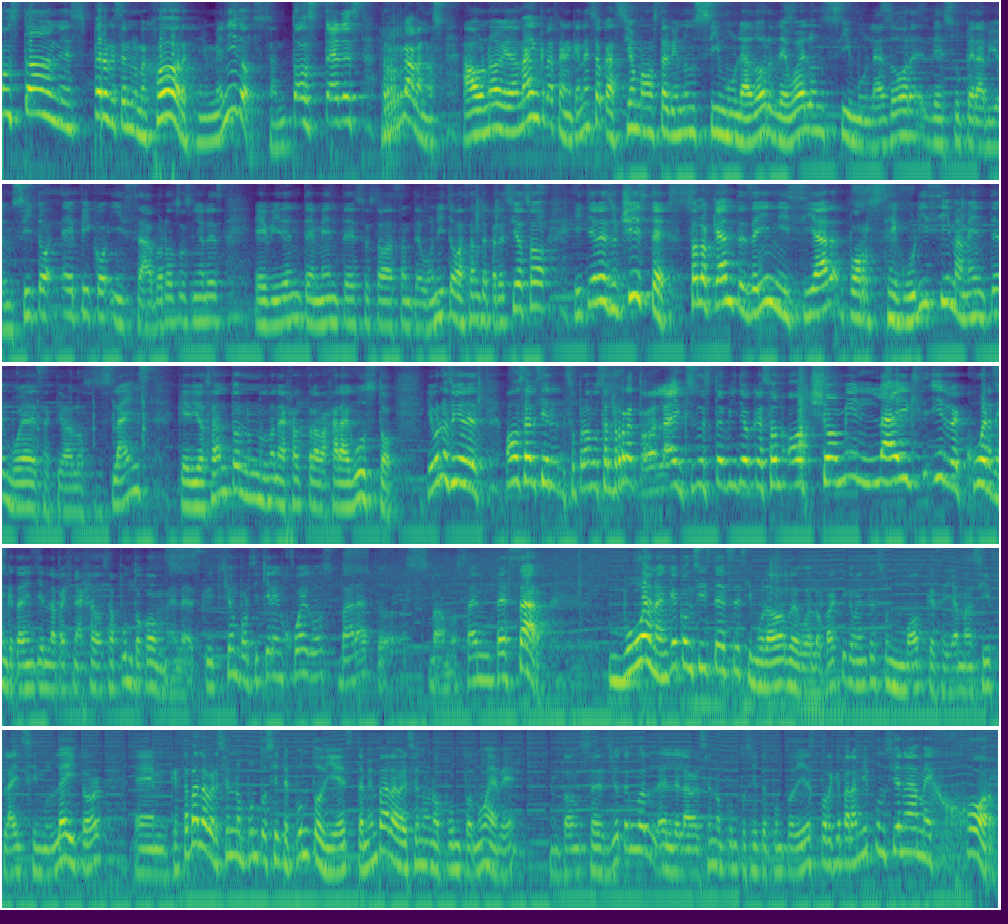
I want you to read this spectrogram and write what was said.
¿Cómo están? Espero que estén lo mejor. Bienvenidos a todos ustedes, rábanos, a un nuevo video de Minecraft en el que en esta ocasión vamos a estar viendo un simulador de vuelo, un simulador de superavioncito épico y sabroso, señores. Evidentemente esto está bastante bonito, bastante precioso y tiene su chiste. Solo que antes de iniciar, por segurísimamente voy a desactivar los slimes que Dios santo no nos van a dejar trabajar a gusto. Y bueno, señores, vamos a ver si superamos el reto de likes de este video que son 8000 likes. Y recuerden que también tienen la página g2a.com en la descripción por si quieren juegos baratos. Vamos a empezar. Bueno, ¿en qué consiste este simulador de vuelo? Prácticamente es un mod que se llama así Flight Simulator, em, que está para la versión 1.7.10, también para la versión 1.9. Entonces yo tengo el de la versión 1.7.10 porque para mí funciona mejor.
